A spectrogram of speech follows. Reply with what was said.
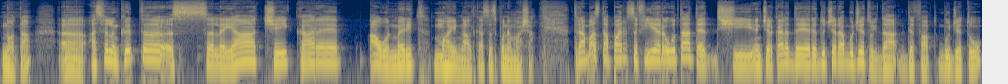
nota, uh, astfel încât uh, să le ia cei care au un merit mai înalt, ca să spunem așa. Treaba asta pare să fie răutate și încercare de reducere a bugetului, dar de fapt bugetul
